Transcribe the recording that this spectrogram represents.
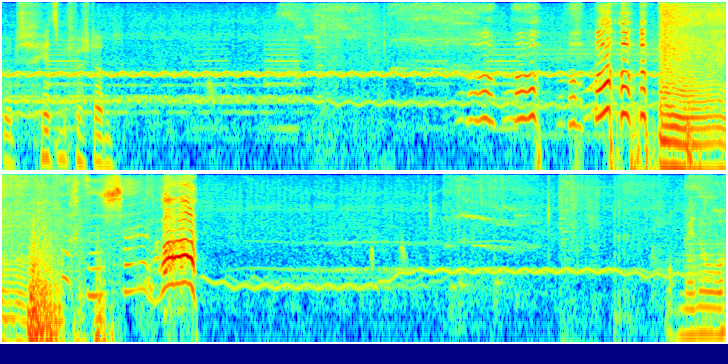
Gut, jetzt mit Verstand. oh, oh, oh, oh. Ach du Scheiße. Ah! Menno.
